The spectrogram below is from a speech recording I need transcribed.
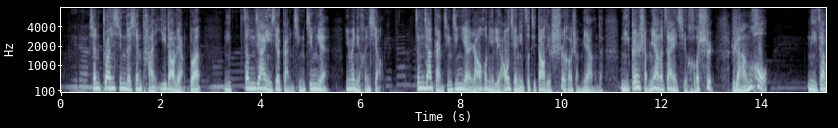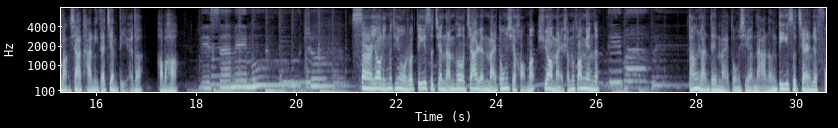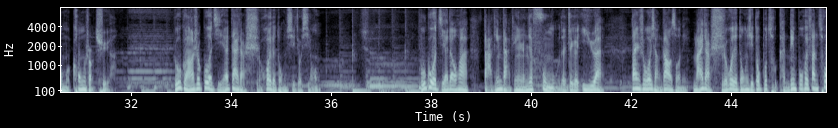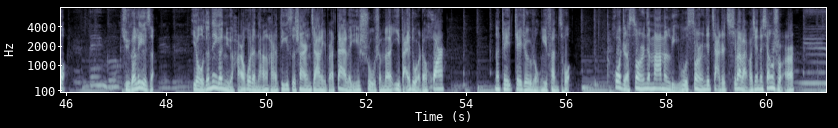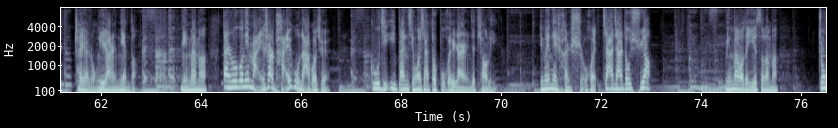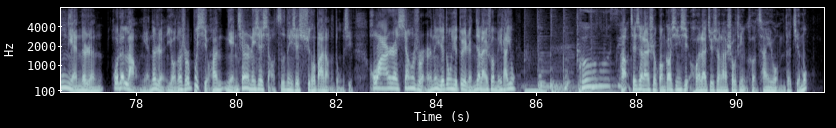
先专心的先谈一到两段，你增加一些感情经验，因为你很小，增加感情经验，然后你了解你自己到底适合什么样的，你跟什么样的在一起合适，然后。你再往下谈，你再见别的，好不好？四二幺零的听友说，第一次见男朋友家人买东西好吗？需要买什么方面的？当然得买东西啊，哪能第一次见人家父母空手去啊？如果要是过节，带点实惠的东西就行。不过节的话，打听打听人家父母的这个意愿。但是我想告诉你，买点实惠的东西都不错，肯定不会犯错。举个例子，有的那个女孩或者男孩第一次上人家里边带了一束什么一百朵的花那这这就容易犯错。或者送人家妈妈礼物，送人家价值七八百块钱的香水这也容易让人念叨，明白吗？但如果你买一扇排骨拿过去，估计一般情况下都不会让人家挑理。因为那是很实惠，家家都需要，明白我的意思了吗？中年的人或者老年的人，有的时候不喜欢年轻人那些小资、那些虚头巴脑的东西，花儿啊、香水儿那些东西对人家来说没啥用。好，接下来是广告信息，回来继续来收听和参与我们的节目。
